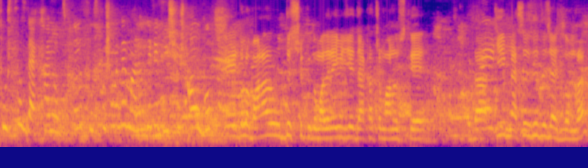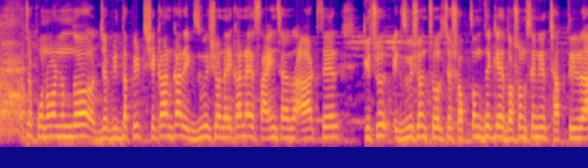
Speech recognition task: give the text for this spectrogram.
ফুসফুস দেখানো উচিত। কারণ ফুসফুস আমাদের মানবের একটি বিশেষ অঙ্গ। এগুলো বানানোর উদ্দেশ্য কি তোমাদের? এই যে দেখাচ্ছ মানুষকে এটা কি মেসেজ দিতে চাইছো তোমরা? আচ্ছা পূর্ণমানন্দ যে বিদ্যাপীঠ সেখানকার এক্সিবিশন এখানে সায়েন্স অ্যান্ড আর্টসের কিছু এক্সিবিশন চলছে। সপ্তম থেকে দশম শ্রেণির ছাত্রীরা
